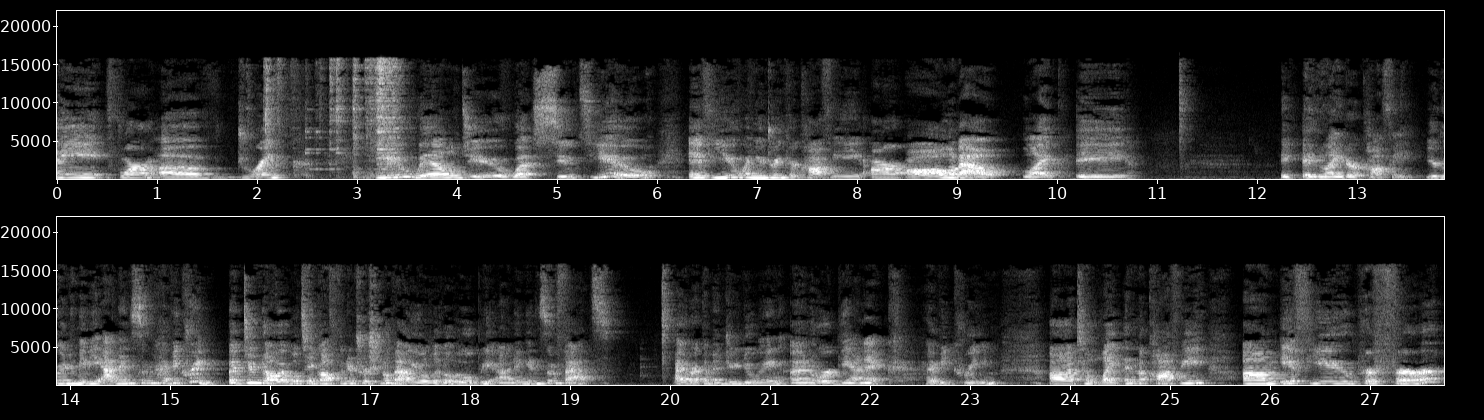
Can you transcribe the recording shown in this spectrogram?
any form of drink, you will do what suits you. If you, when you drink your coffee, are all about like a a, a, lighter coffee. You're going to maybe add in some heavy cream, but do know it will take off the nutritional value a little. It will be adding in some fats. I recommend you doing an organic heavy cream uh, to lighten the coffee. Um, if you prefer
